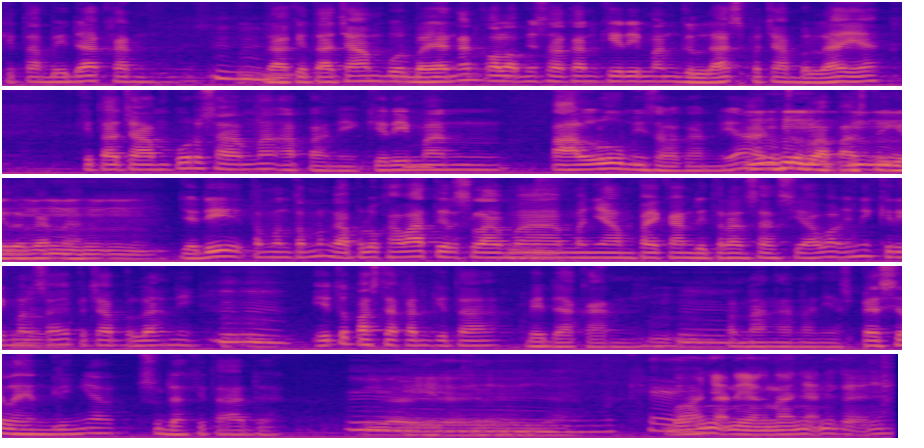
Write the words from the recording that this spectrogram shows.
kita bedakan. Hmm. Nah, kita campur. Bayangkan kalau misalkan kiriman gelas pecah belah ya, kita campur sama apa nih? Kiriman palu misalkan. Ya hancur lah pasti gitu kan. Nah, jadi teman-teman nggak perlu khawatir selama menyampaikan di transaksi awal ini kiriman saya pecah belah nih. Itu pasti akan kita bedakan penanganannya. Special handlingnya sudah kita ada. Iya, iya, iya. Banyak nih yang nanya nih kayaknya.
